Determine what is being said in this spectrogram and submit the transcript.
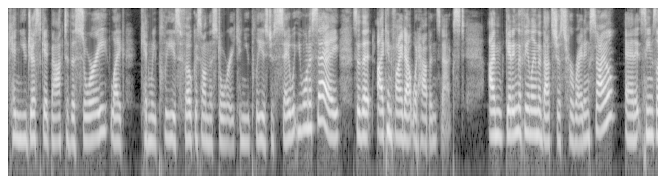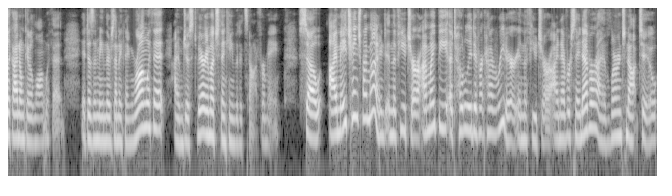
can you just get back to the story? Like, can we please focus on the story? Can you please just say what you want to say so that I can find out what happens next? I'm getting the feeling that that's just her writing style and it seems like I don't get along with it. It doesn't mean there's anything wrong with it. I'm just very much thinking that it's not for me. So I may change my mind in the future. I might be a totally different kind of reader in the future. I never say never. I have learned not to.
